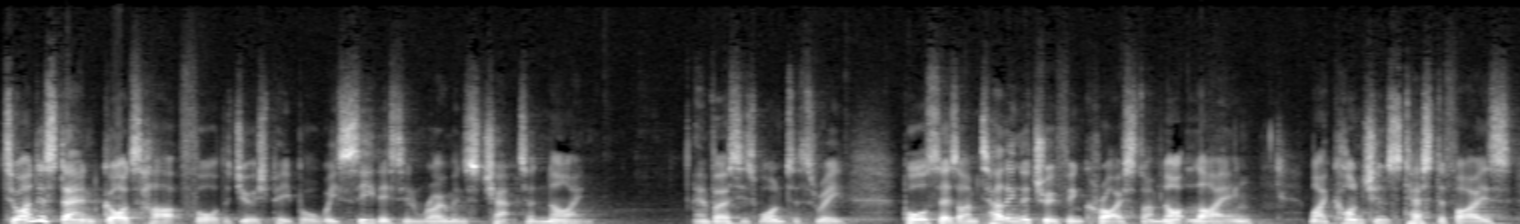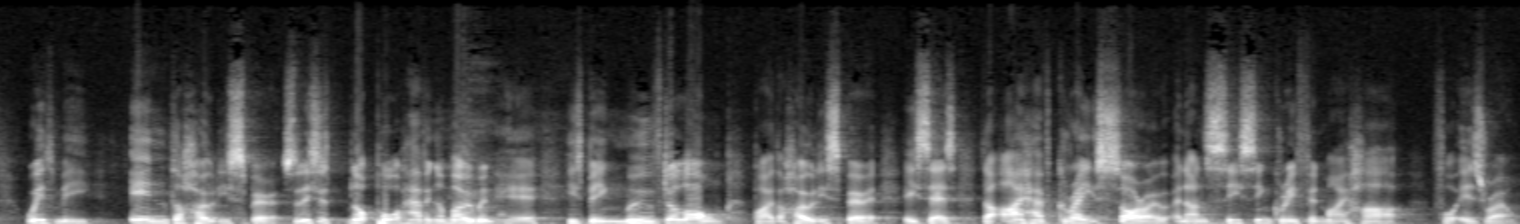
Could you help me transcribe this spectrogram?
to understand God's heart for the Jewish people, we see this in Romans chapter 9 and verses 1 to 3. Paul says, I'm telling the truth in Christ, I'm not lying. My conscience testifies with me in the Holy Spirit. So this is not Paul having a moment here. He's being moved along by the Holy Spirit. He says that I have great sorrow and unceasing grief in my heart for Israel.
